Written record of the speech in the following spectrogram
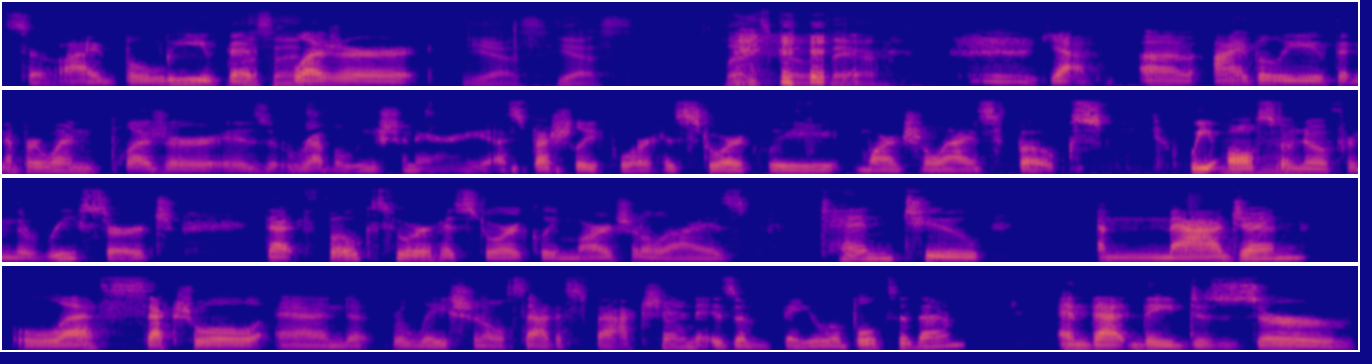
So, I believe that Listen. pleasure Yes. Yes. Let's go there. Yeah, uh, I believe that number one, pleasure is revolutionary, especially for historically marginalized folks. We also Mhm. know from the research that folks who are historically marginalized tend to imagine less sexual and relational satisfaction is available to them and that they deserve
